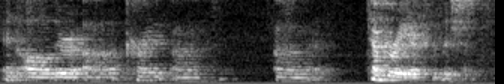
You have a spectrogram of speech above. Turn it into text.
and all their uh, current uh, uh, temporary exhibitions.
